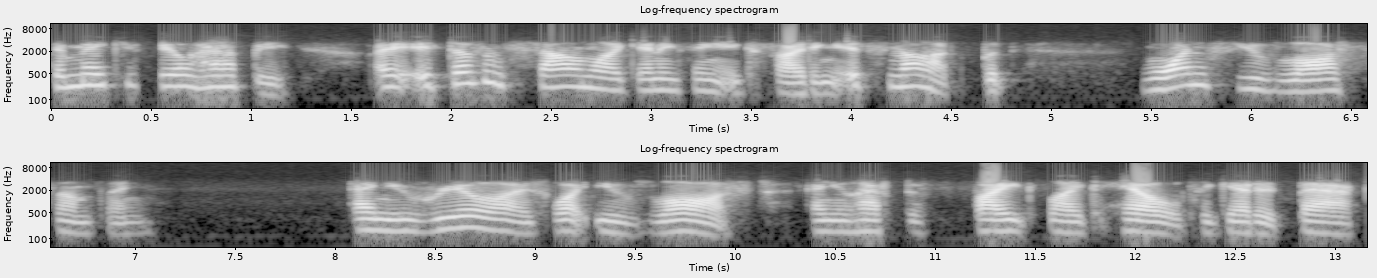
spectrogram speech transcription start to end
They make you feel happy. I, it doesn't sound like anything exciting. It's not. But once you've lost something and you realize what you've lost and you have to fight like hell to get it back,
